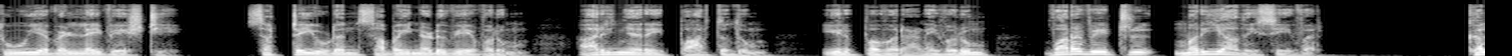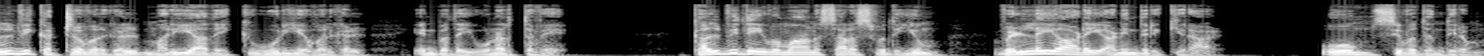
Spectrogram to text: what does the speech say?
தூய வெள்ளை வேஷ்டி சட்டையுடன் சபை நடுவே வரும். அறிஞரை பார்த்ததும் இருப்பவர் அனைவரும் வரவேற்று மரியாதை செய்வர். கல்வி கற்றவர்கள் மரியாதைக்கு உரியவர்கள் என்பதை உணர்த்தவே கல்வி தெய்வமான சரஸ்வதியும் வெள்ளையாடை அணிந்திருக்கிறாள். ஓம் சிவதந்திரம்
